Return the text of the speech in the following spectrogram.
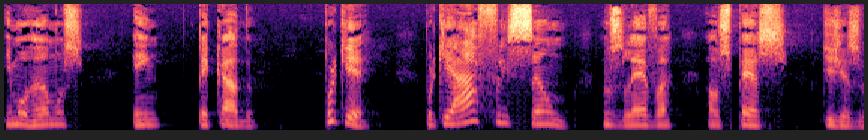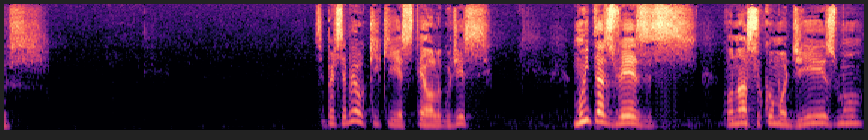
e morramos em pecado. Por quê? Porque a aflição nos leva aos pés de Jesus. Você percebeu o que, que esse teólogo disse? Muitas vezes, com o nosso comodismo,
